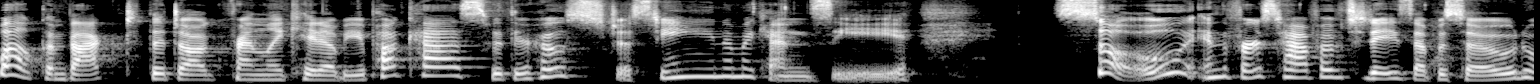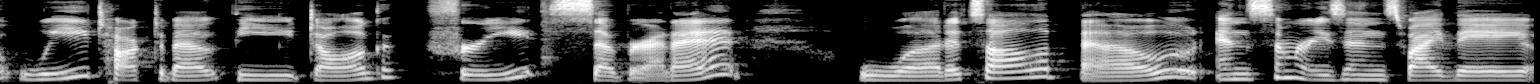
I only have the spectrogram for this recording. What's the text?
Welcome back to the Dog Friendly KW podcast with your host, Justina Mackenzie. So, in the first half of today's episode, we talked about the dog free subreddit, what it's all about, and some reasons why they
